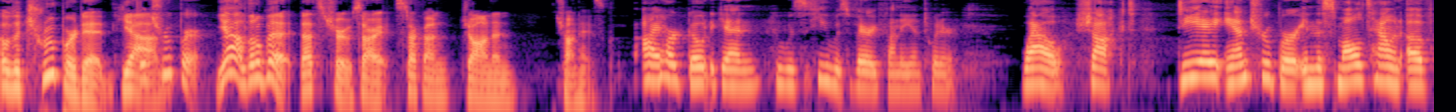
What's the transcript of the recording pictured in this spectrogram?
oh, the trooper did. Yeah. The trooper. Yeah, a little bit. That's true. Sorry. Stuck on John and Sean Hayes. I Heart Goat again, who was he was very funny on Twitter. Wow, shocked. DA and trooper in the small town of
